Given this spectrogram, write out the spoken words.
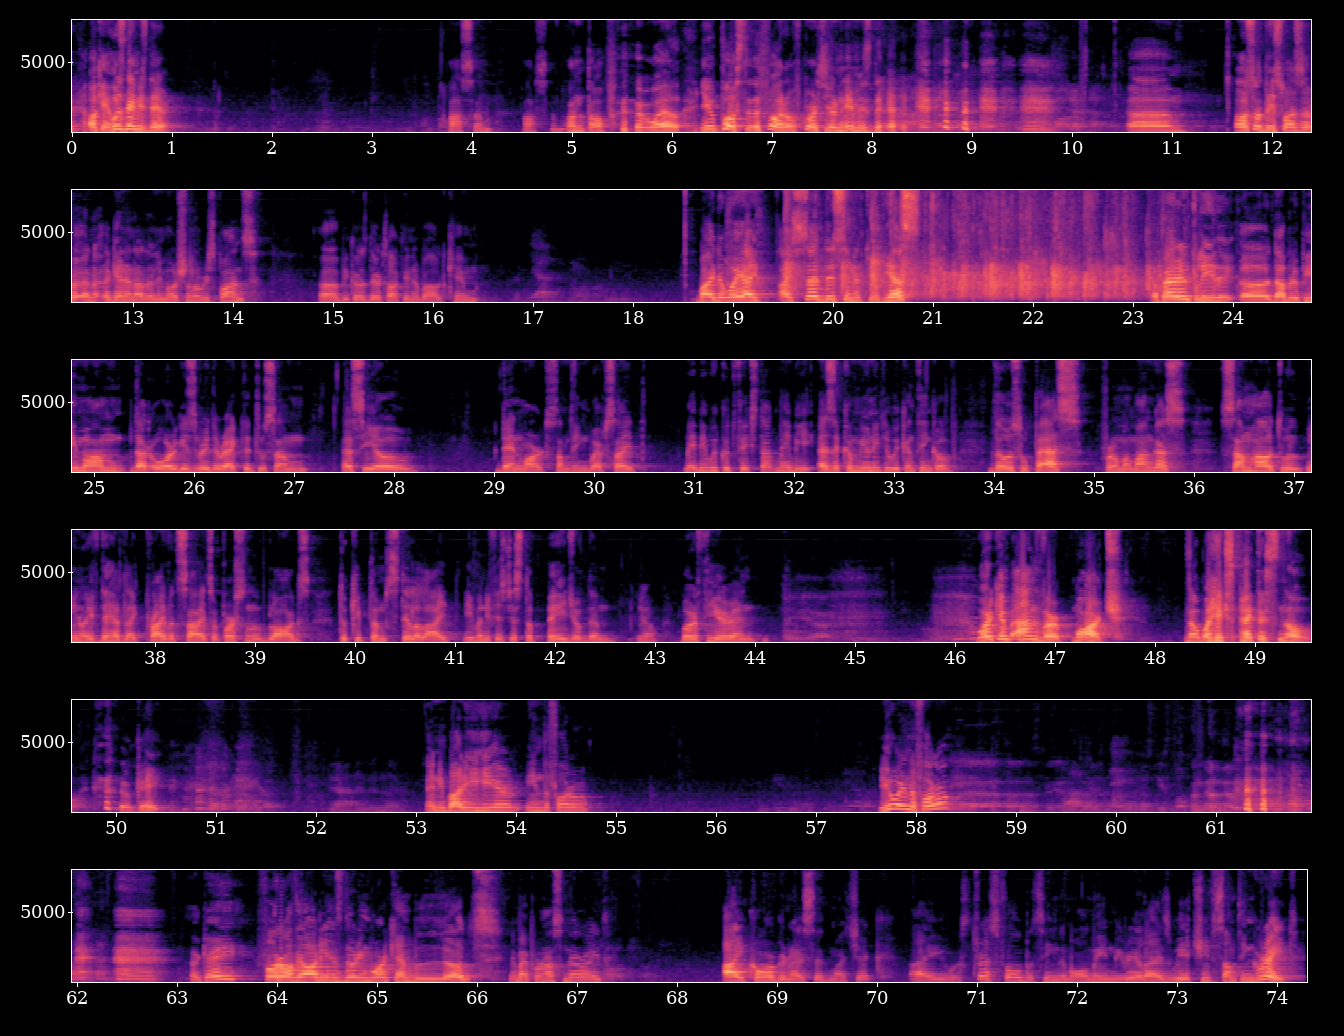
okay, whose name is there? Awesome, awesome. On top. well, you posted a photo, of course your name is there. um, also, this was, a, an, again, another emotional response uh, because they're talking about Kim. Yeah. By the way, I, I said this in a tweet, yes? Apparently, the, uh, wpmom.org is redirected to some SEO Denmark something website. Maybe we could fix that. Maybe as a community, we can think of those who pass from among us somehow to, you know, if they had like private sites or personal blogs, to keep them still alive, even if it's just a page of them, you know, birth year and. WordCamp Antwerp, March. Nobody expected snow. okay. Anybody here in the photo? You were in the photo? Okay. Photo of the audience during WordCamp Lodz. Am I pronouncing that right? I co-organized, said Maciek. I was stressful, but seeing them all made me realize we achieved something great.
